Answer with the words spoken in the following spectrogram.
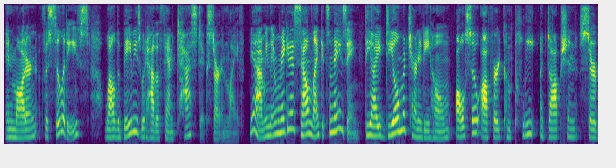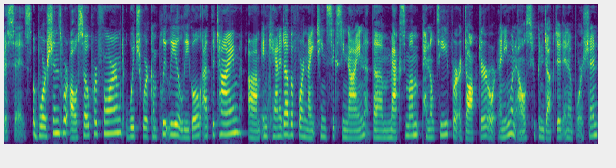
in modern facilities while the babies would have a fantastic start in life. Yeah, I mean, they were making it sound like it's amazing. The ideal maternity home also offered complete adoption services. Abortions were also performed, which were completely illegal at the time. Um, in Canada, before 1969, the maximum penalty for a doctor or anyone else who conducted an abortion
